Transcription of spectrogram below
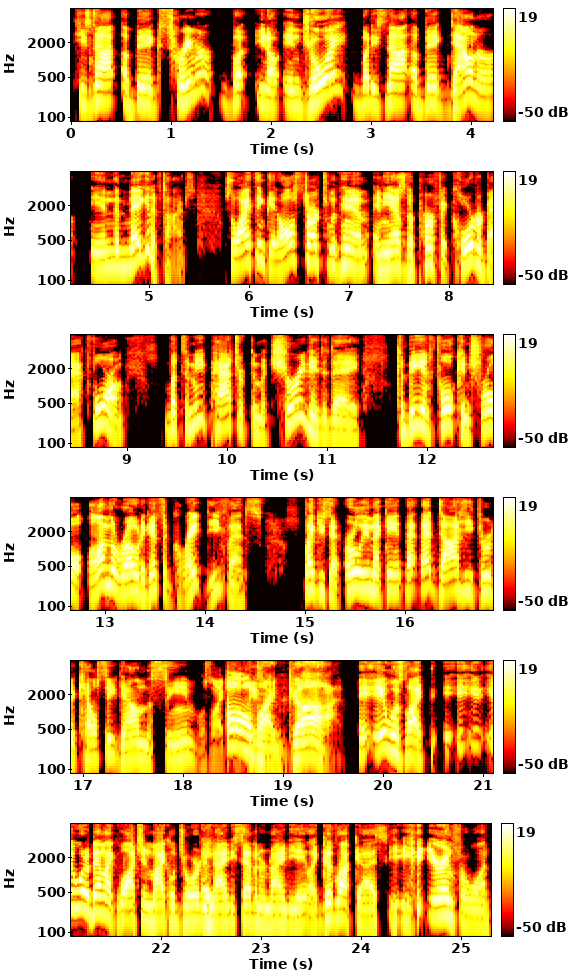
He's not a big screamer, but you know, enjoy, but he's not a big downer in the negative times. So I think it all starts with him, and he has the perfect quarterback for him. But to me, Patrick, the maturity today to be in full control on the road against a great defense. Like you said early in that game, that, that dot he threw to Kelce down the seam was like, oh, my God. It, it was like, it, it would have been like watching Michael Jordan hey. 97 or 98. Like, good luck, guys. You're in for one.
